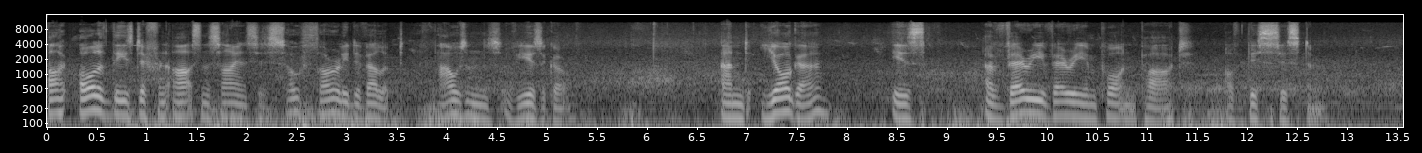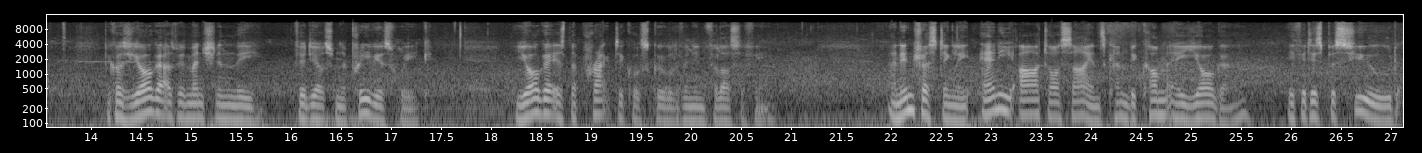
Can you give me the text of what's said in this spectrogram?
all of these different arts and sciences so thoroughly developed thousands of years ago. And yoga is a very, very important part of this system. Because yoga, as we mentioned in the videos from the previous week, yoga is the practical school of Indian philosophy. And interestingly, any art or science can become a yoga if it is pursued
